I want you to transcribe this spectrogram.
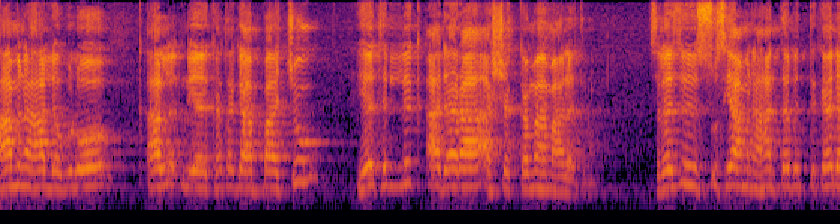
አምነሃለሁ ብሎ ቃል ከተጋባችሁ ይሄ ትልቅ አደራ አሸከመህ ማለት ነው ስለዚህ እሱ ሲያምንህ አንተ ብትከዳ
